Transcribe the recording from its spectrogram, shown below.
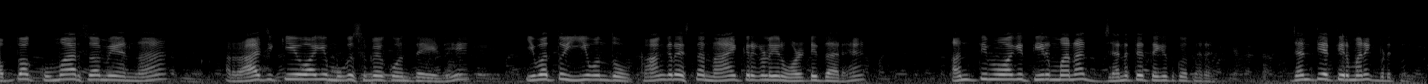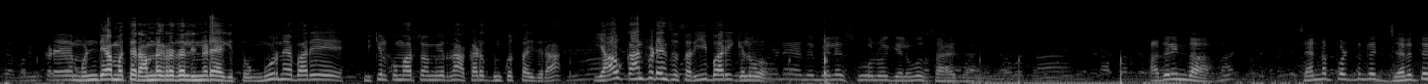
ಒಬ್ಬ ಕುಮಾರಸ್ವಾಮಿಯನ್ನ ರಾಜಕೀಯವಾಗಿ ಮುಗಿಸಬೇಕು ಅಂತ ಹೇಳಿ ಇವತ್ತು ಈ ಒಂದು ಕಾಂಗ್ರೆಸ್ನ ನಾಯಕರುಗಳು ಏನು ಹೊರಟಿದ್ದಾರೆ ಅಂತಿಮವಾಗಿ ತೀರ್ಮಾನ ಜನತೆ ತೆಗೆದುಕೋತಾರೆ. ಜನತೆಯ ತೀರ್ಮಾನಕ್ಕೆ ಬಿಡ್ತೀನಿ. ಒಂದ್ ಕಡೆ ಮಂಡ್ಯ ಮತ್ತೆ ರಾಮನಗರದಲ್ಲಿ ಹಿನ್ನಡೆ ಆಗಿತ್ತು. ಮೂರನೇ ಬಾರಿ ನಿಖಿಲ್ ಕುಮಾರಸ್ವಾಮಿ ಅವ್ರನ್ನ ಆ ಕಡೆ ಧುಮುಕಿಸ್ತಾ ಇದ್ದೀರಾ? ಯಾವ ಕಾನ್ಫಿಡೆನ್ಸ್ ಸರ್ ಈ ಬಾರಿ ಗೆಲುವು? ಅದ್ರ ಮೇಲೆ ಸೋಲು ಗೆಲುವು ಸಹಜ. ಅದರಿಂದ ಚನ್ನಪಟ್ಟಣದ ಜನತೆ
